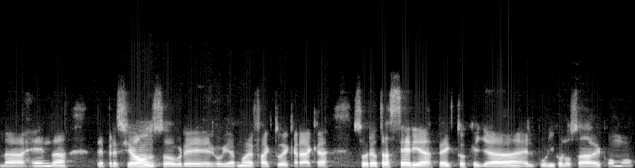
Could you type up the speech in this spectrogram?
la agenda de presión sobre el gobierno de facto de Caracas, sobre otra serie de aspectos que ya el público lo sabe, como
